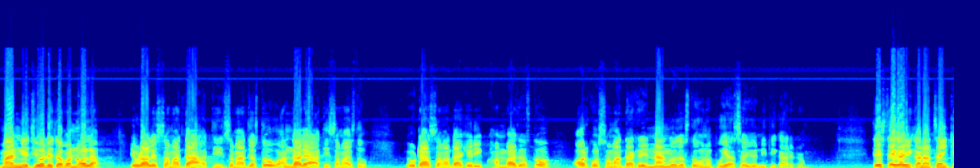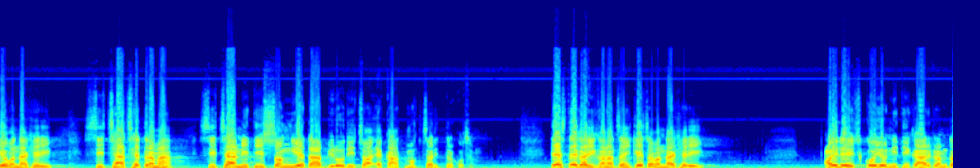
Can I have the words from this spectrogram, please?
मान्यज्यूहरूले त भन्नुहोला एउटाले समात्दा हात्ती समाज जस्तो अन्धाले हात्ती समाज जस्तो। एउटा समात्दाखेरि खम्बा जस्तो अर्को समात्दाखेरि नाङ्लो जस्तो हुन पुगेको छ यो नीति कार्यक्रम। त्यस्तै गरिकन चाहिँ के भन्दाखेरि शिक्षा क्षेत्रमा शिक्षा नीति सङ्घीयता विरोधी छ एकात्मक चरित्रको छ। त्यस्तै गरिकन चाहिँ के छ भन्दाखेरि अहिले यसको यो नीति कार्यक्रम त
